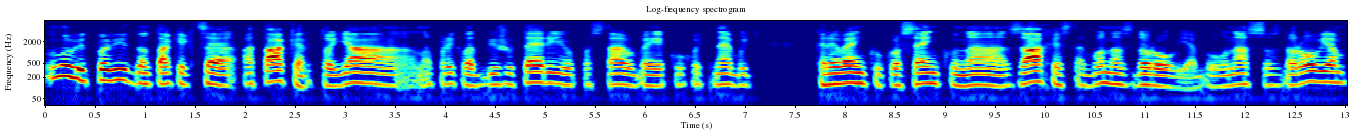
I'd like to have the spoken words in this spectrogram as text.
Ну, відповідно, так як це атакер, то я, наприклад, біжутерію поставив би яку хоч-небудь кривеньку, косеньку на захист або на здоров'я, бо у нас зі здоров'ям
